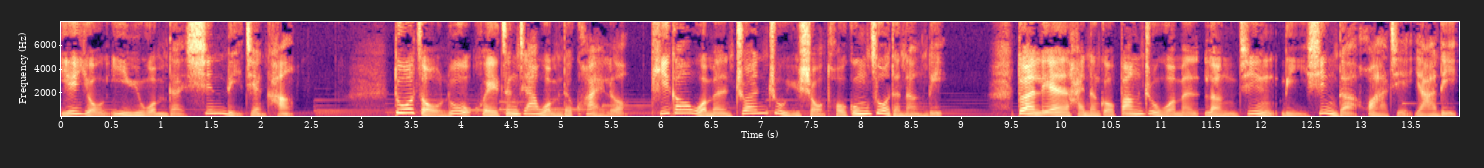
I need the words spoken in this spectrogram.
也有益于我们的心理健康。多走路会增加我们的快乐，提高我们专注于手头工作的能力。锻炼还能够帮助我们冷静理性地化解压力，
